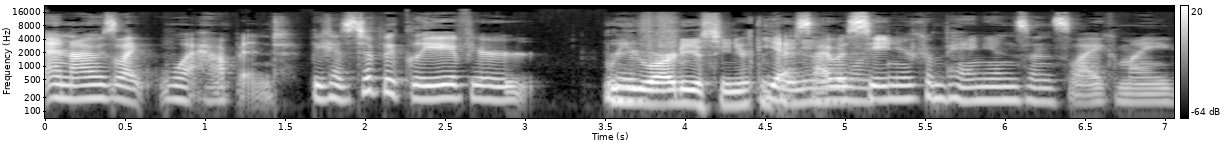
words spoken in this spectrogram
And I was like, what happened? Because typically, if you're. Were you already a senior companion? Yes, I was senior companion since like my,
